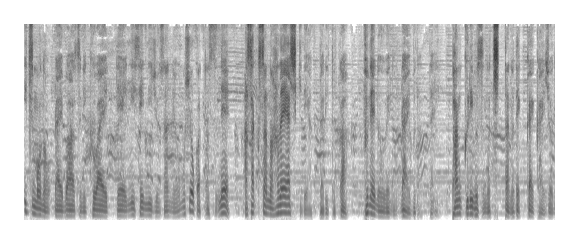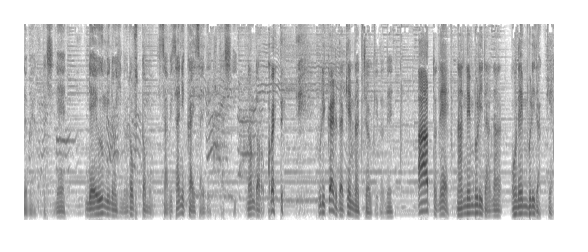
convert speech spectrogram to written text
いつものライブハウスに加えて2023年面白かったですね。浅草の花屋敷でやったりとか、船の上のライブだったり、パンクリブスのチッタのでっかい会場でもやったしね。で、海の日のロフトも久々に開催できたし、なんだろう、こうやって 振り返るだけになっちゃうけどね。あとね、何年ぶりだな、5年ぶりだっけ？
